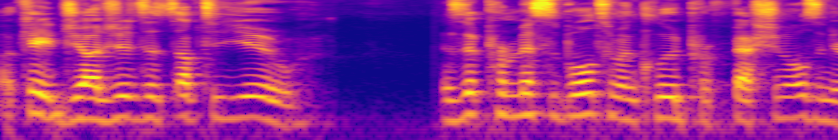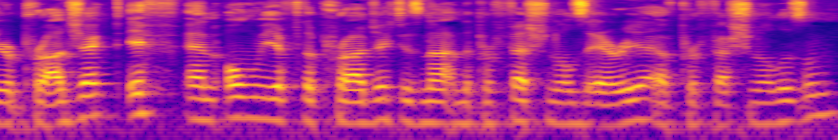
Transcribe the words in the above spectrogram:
Okay, judges, it's up to you. Is it permissible to include professionals in your project if and only if the project is not in the professional's area of professionalism?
